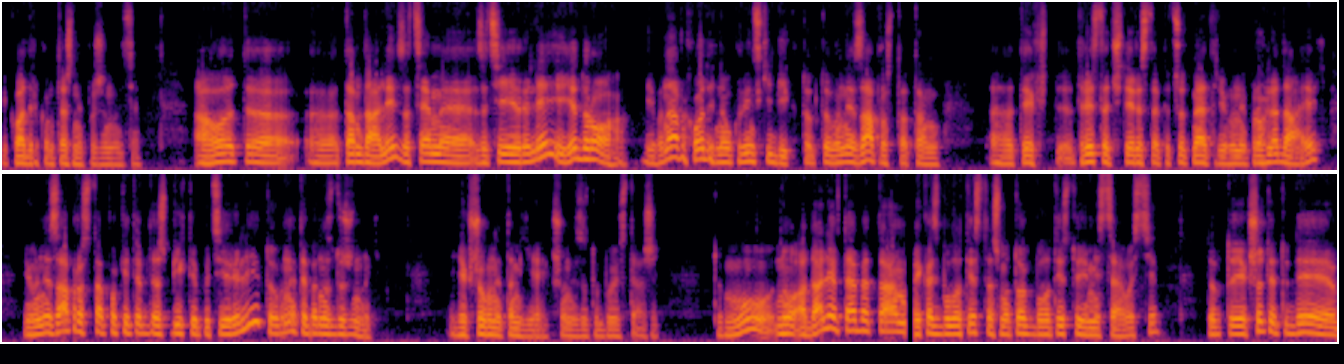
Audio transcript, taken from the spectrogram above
і квадриком теж не поженуться. А от е, е, там далі, за, цими, за цією релеєю, є дорога, і вона виходить на український бік. Тобто вони запросто там е, тих 300, 400, 500 метрів вони проглядають, і вони запросто, поки ти будеш бігти по цій релі, то вони тебе наздоженуть, якщо вони там є, якщо вони за тобою стежать. Тому, ну, а далі в тебе там якась болотиста, шматок болотистої місцевості. Тобто, якщо ти туди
